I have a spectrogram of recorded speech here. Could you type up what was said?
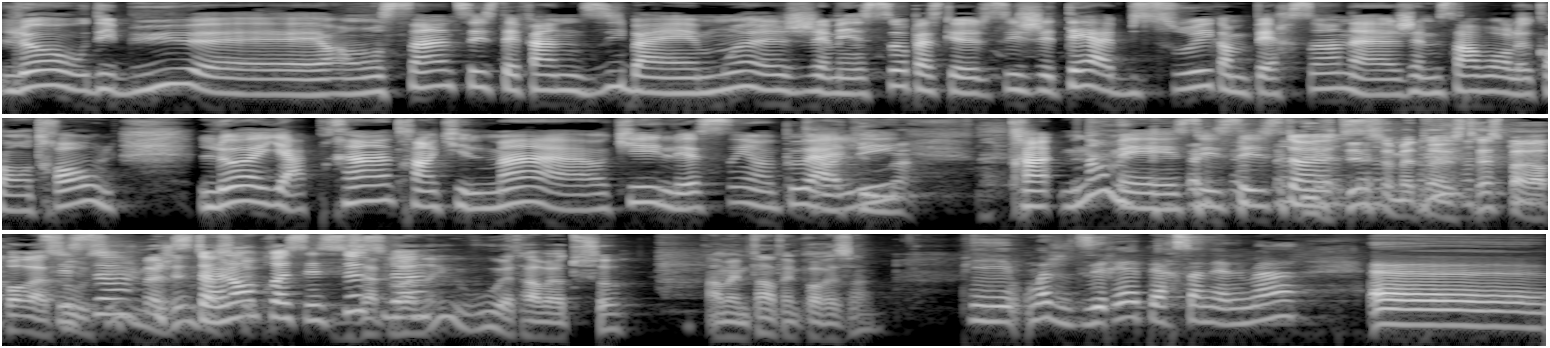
Là, au début, euh, on sent, tu sais, Stéphane dit, ben moi, j'aimais ça parce que, tu sais, j'étais habituée comme personne à, j'aime ça avoir le contrôle. Là, il apprend tranquillement à, OK, laisser un peu aller. Non, mais c'est, un, Éviter de se mettre un stress par rapport à ça C'est aussi, j'imagine. C'est un long processus, Vous là. apprenez, vous, à travers tout ça, en même temps en tant que professeur? Puis moi, je dirais personnellement, euh,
